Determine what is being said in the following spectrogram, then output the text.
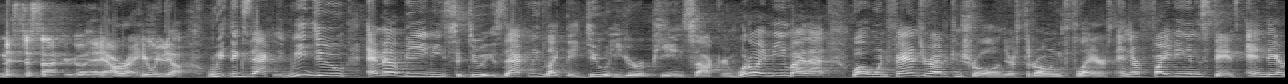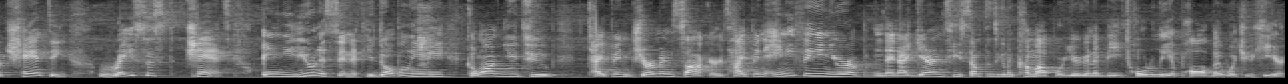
Mr. Soccer, go ahead. Yeah, all right, here we go. We, exactly. We do, MLB needs to do exactly like they do in European soccer. And what do I mean by that? Well, when fans are out of control and they're throwing flares and they're fighting in the stands and they are chanting racist chants in unison. If you don't believe me, go on YouTube, type in German soccer, type in anything in Europe, and I guarantee something's going to come up where you're going to be totally appalled by what you hear.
